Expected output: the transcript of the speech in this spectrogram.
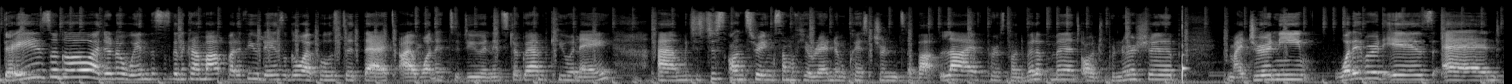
days ago. I don't know when this is going to come up but a few days ago i posted that i wanted to do an instagram q&a um, which is just answering some of your random questions about life personal development entrepreneurship my journey whatever it is. And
